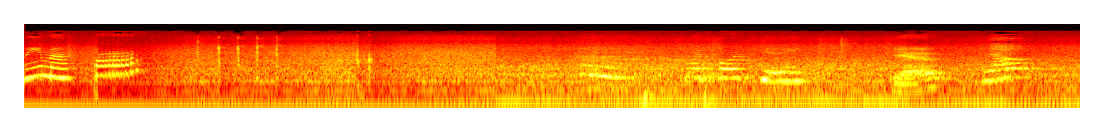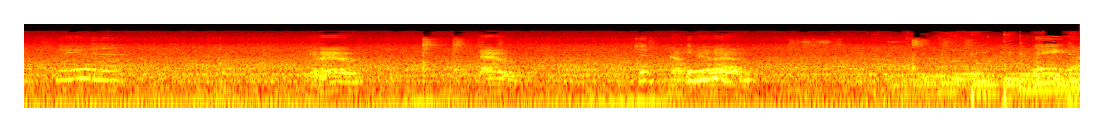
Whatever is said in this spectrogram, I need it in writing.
Kalima. My poor kitty. Yeah? No, stay in it. Get out. Out. Just No, give me a get minute. There you go.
